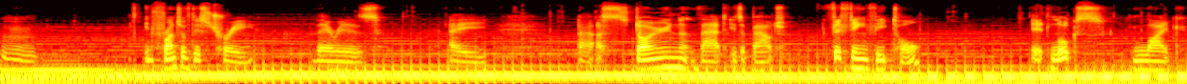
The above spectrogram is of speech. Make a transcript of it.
Mm. In front of this tree, there is a uh, a stone that is about 15 feet tall. It looks like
